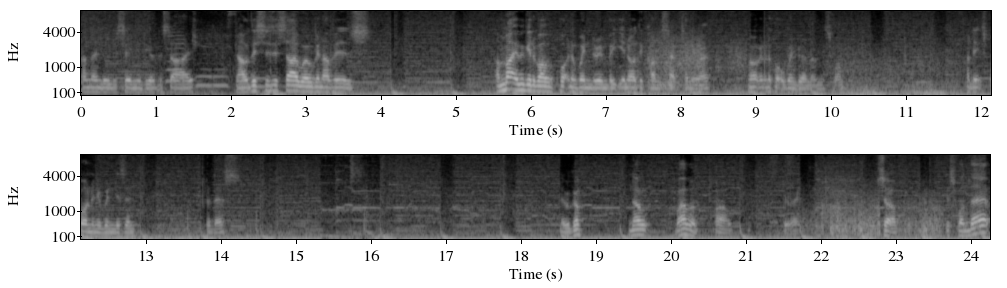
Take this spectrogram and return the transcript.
And then do the same with the other side. Now this is the side where we're going to have his... I'm not even going to bother putting a window in, but you know the concept anyway. I'm not going to put a window in on this one. I didn't spawn any windows in for this. There we go. No, well, oh, you're right. So, this one there.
